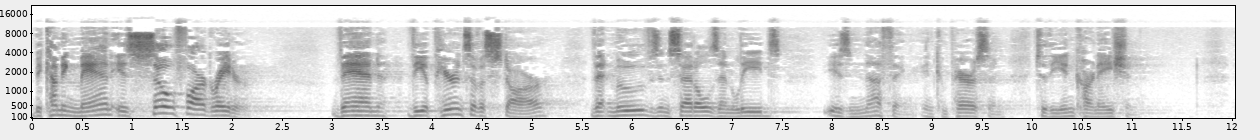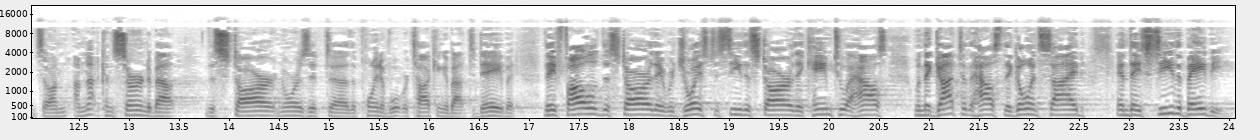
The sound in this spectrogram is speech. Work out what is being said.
becoming man, is so far greater than the appearance of a star that moves and settles and leads is nothing in comparison to the incarnation. And so I'm, I'm not concerned about the star, nor is it uh, the point of what we're talking about today, but they followed the star. They rejoiced to see the star. They came to a house. When they got to the house, they go inside and they see the baby.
